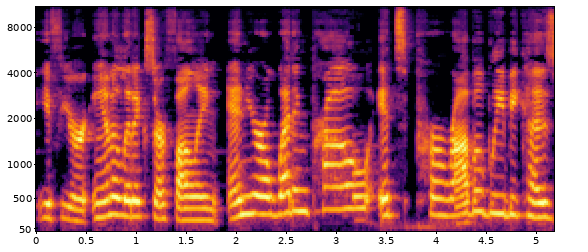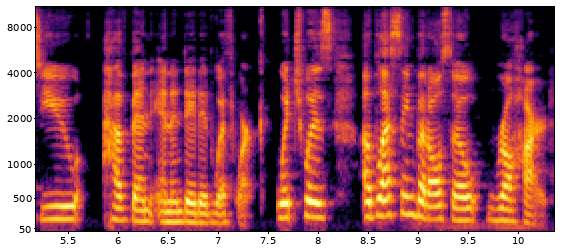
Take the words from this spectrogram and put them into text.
if your analytics are falling and you're a wedding pro, it's probably because you have been inundated with work, which was a blessing, but also real hard.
